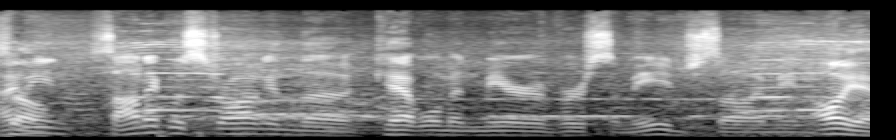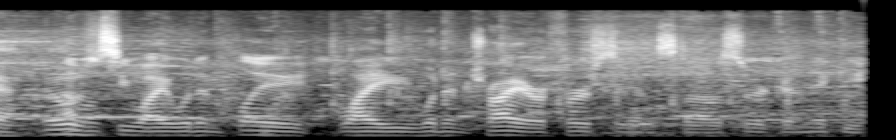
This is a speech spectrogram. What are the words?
So- I mean, Sonic was strong in the Catwoman mirror versus Mage, so I mean, Oh yeah, I don't see why he wouldn't play, why he wouldn't try her first against uh, Circa Nikki.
